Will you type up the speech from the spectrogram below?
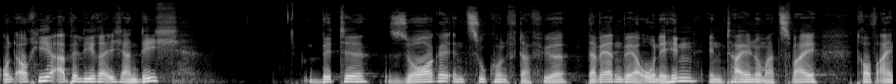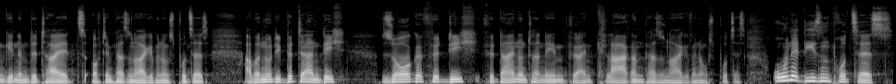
Und auch hier appelliere ich an dich, bitte sorge in Zukunft dafür. Da werden wir ja ohnehin in Teil Nummer zwei drauf eingehen im Detail auf den Personalgewinnungsprozess. Aber nur die Bitte an dich, sorge für dich, für dein Unternehmen, für einen klaren Personalgewinnungsprozess. Ohne diesen Prozess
